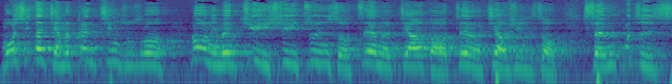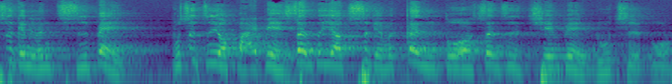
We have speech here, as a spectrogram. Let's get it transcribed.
摩西在讲的更清楚，说：若你们继续遵守这样的教导、这样的教训的时候，神不只是给你们十倍，不是只有百倍，甚至要赐给你们更多，甚至千倍如此多。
